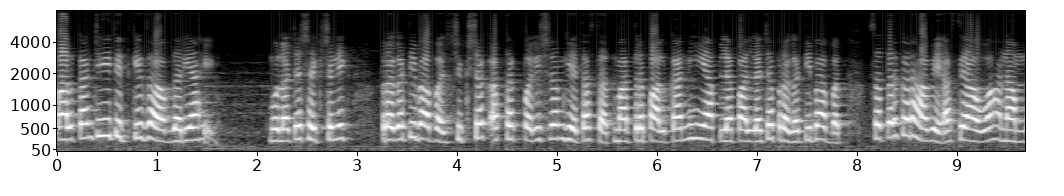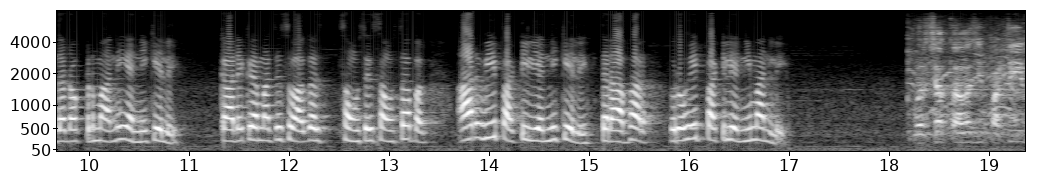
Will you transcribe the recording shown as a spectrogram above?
पालकांचीही तितकी जबाबदारी आहे. मुलाच्या शैक्षणिक प्रगतीबाबत शिक्षक अथक परिश्रम घेत असतात मात्र पालकांनीही आपल्या पाल्याच्या प्रगतीबाबत सतर्क राहावे असे आवाहन आमदार डॉक्टर माने यांनी केले. कार्यक्रमाचे स्वागत संस्थेचे संस्थापक आर व्ही पाटील यांनी केले. तर आभार रोहित पाटील यांनी मानले. वर्षा तानाजी पाटील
